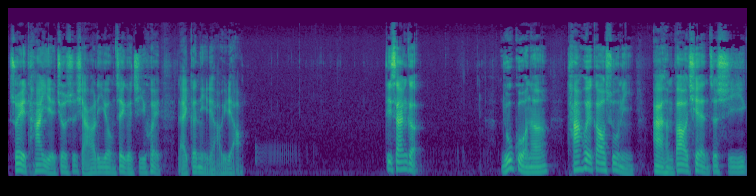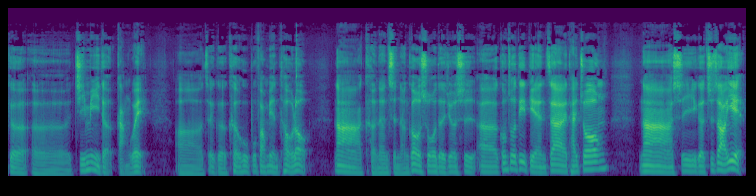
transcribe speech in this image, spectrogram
所以他也就是想要利用这个机会来跟你聊一聊。第三个，如果呢，他会告诉你，哎，很抱歉，这是一个呃机密的岗位，呃，这个客户不方便透露，那可能只能够说的就是，呃，工作地点在台中，那是一个制造业，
